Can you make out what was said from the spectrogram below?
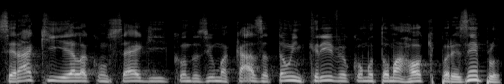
Será que ela consegue conduzir uma casa tão incrível como Tomahawk, por exemplo?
